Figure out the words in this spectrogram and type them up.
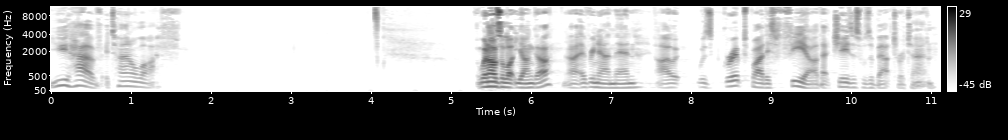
You have eternal life. When I was a lot younger, uh, every now and then, I was gripped by this fear that Jesus was about to return.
